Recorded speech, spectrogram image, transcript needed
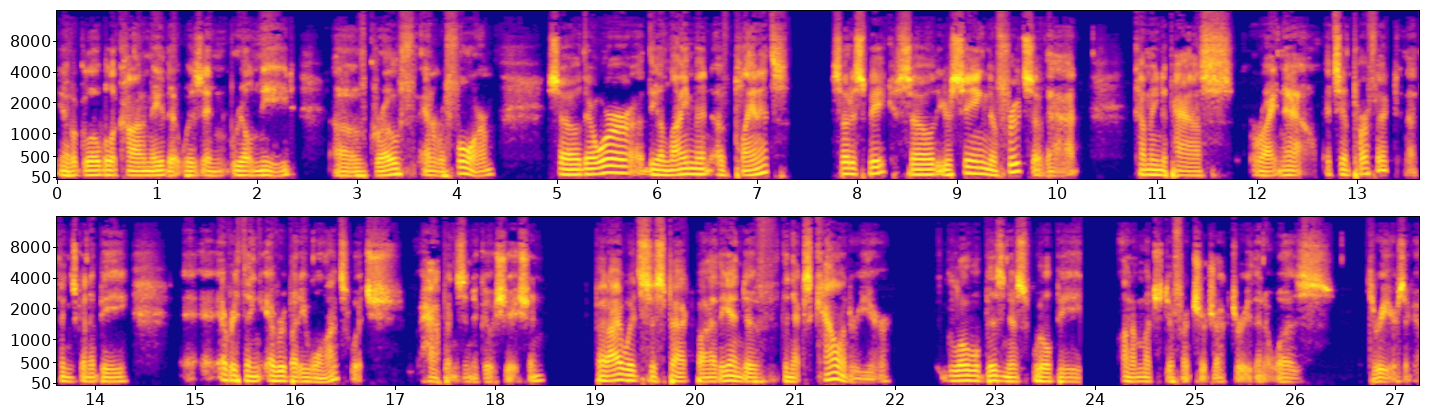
You have a global economy that was in real need of growth and reform. So there were the alignment of planets, so to speak. So you're seeing the fruits of that coming to pass right now. It's imperfect. Nothing's going to be everything everybody wants, which happens in negotiation. But I would suspect by the end of the next calendar year, global business will be on a much different trajectory than it was three years ago.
